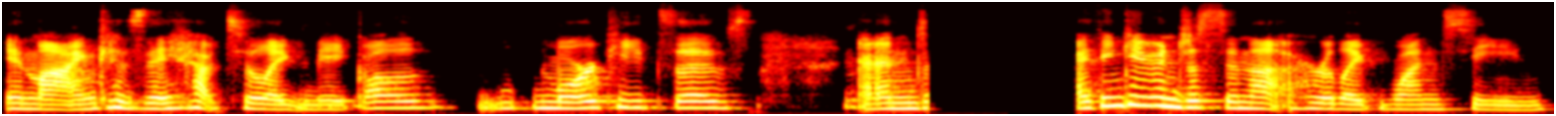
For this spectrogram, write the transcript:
in line because they have to like make all more pizzas. And I think even just in that her like one scene,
